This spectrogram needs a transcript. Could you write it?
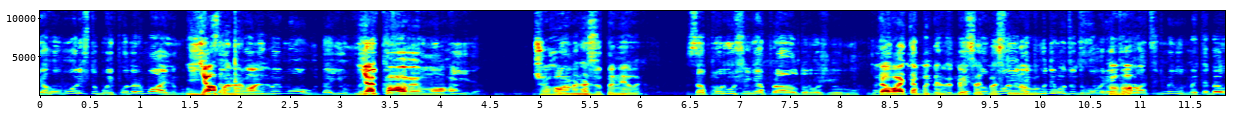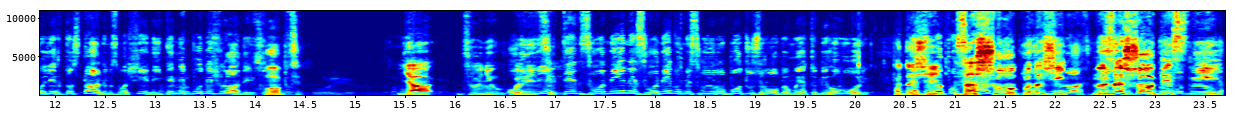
Я говорю з тобою по-нормальному. Я Законну по-нормальному. вимогу даю. вийти Яка з вимога? автомобіля. Чого ви мене зупинили? За порушення правил дорожнього руху. Давайте будемо Ми з виписувати тобою не постанову. будемо тут говорити Кого? 20 минут. Ми тебе, Олег, достанемо з машини, і ти не будеш радий. Хлопці, Я дзвоню в Олег, поліцію. ти дзвони, не дзвони, ну ми свою роботу зробимо, я тобі говорю. Подождіть, за що? Подождіть. Ну за що? Об'ясніть.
